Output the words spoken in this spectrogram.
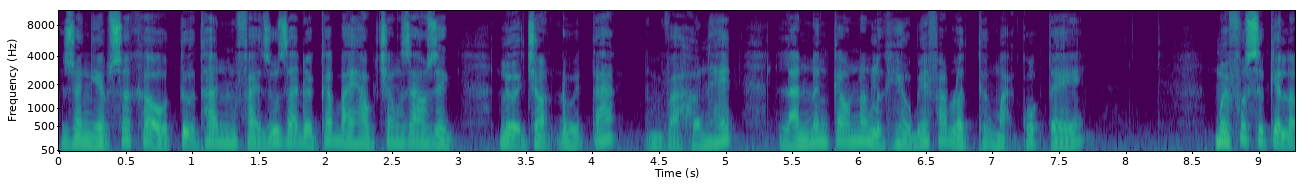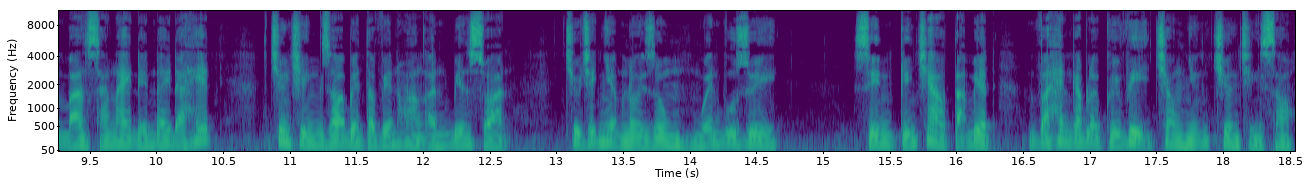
doanh nghiệp xuất khẩu tự thân phải rút ra được các bài học trong giao dịch, lựa chọn đối tác và hơn hết là nâng cao năng lực hiểu biết pháp luật thương mại quốc tế. 10 phút sự kiện luận bàn sáng nay đến đây đã hết. Chương trình do biên tập viên Hoàng Ân biên soạn, chịu trách nhiệm nội dung Nguyễn Vũ Duy. Xin kính chào tạm biệt và hẹn gặp lại quý vị trong những chương trình sau.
